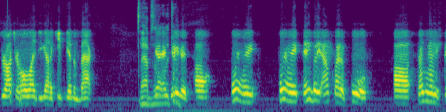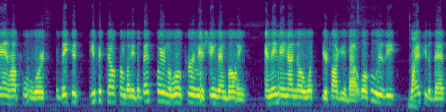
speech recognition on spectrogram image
throughout your whole life, you got to keep giving back. Yeah, Absolutely. and David, uh, currently, currently, anybody outside of pool uh, doesn't understand how pool works. They could, you could tell somebody the best player in the world currently is Shane Van Boening, and they may not know what you're talking about. Well, who is he? Why is he the best?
